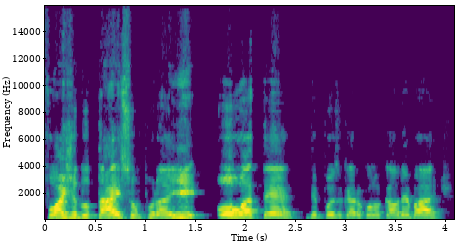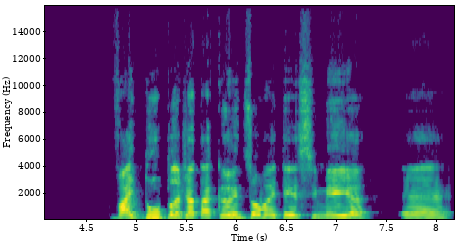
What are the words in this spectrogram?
Foge do Tyson por aí, ou até, depois eu quero colocar o debate vai dupla de atacantes ou vai ter esse meia é,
